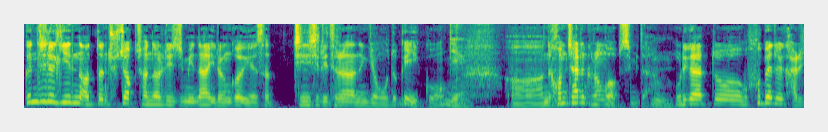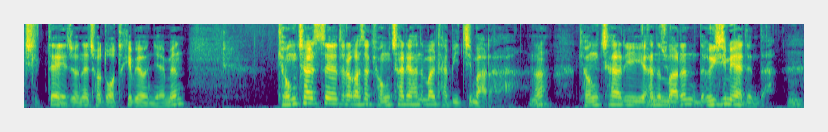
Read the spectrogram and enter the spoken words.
끈질긴 어떤 추적 저널리즘이나 이런 거에 의해서 진실이 드러나는 경우도 꽤 있고 예. 어, 근데 검찰은 그런 거 없습니다. 음. 우리가 또 후배들 가르칠 때 예전에 저도 어떻게 배웠냐면 경찰서에 들어가서 경찰이 하는 말 다 믿지 마라. 어? 경찰이 하는 말은 의심해야 된다. 음.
